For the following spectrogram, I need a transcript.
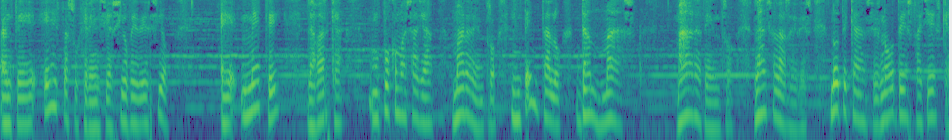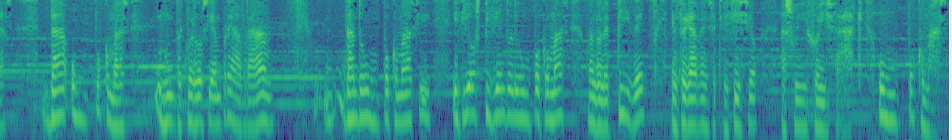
ante esta sugerencia, si obedeció, eh, mete la barca un poco más allá, mar adentro, inténtalo, da más, mar adentro, lanza las redes, no te canses, no desfallezcas, da un poco más. Mm, recuerdo siempre a Abraham dando un poco más y, y Dios pidiéndole un poco más cuando le pide entregarle en sacrificio a su hijo Isaac, un poco más.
